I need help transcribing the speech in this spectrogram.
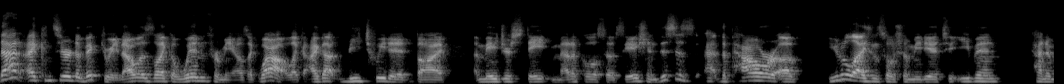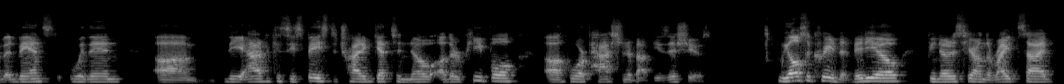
that I considered a victory. That was like a win for me. I was like, wow, like I got retweeted by a major state medical association. This is the power of utilizing social media to even kind of advance within um, the advocacy space to try to get to know other people uh, who are passionate about these issues. We also created a video. If you notice here on the right side,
